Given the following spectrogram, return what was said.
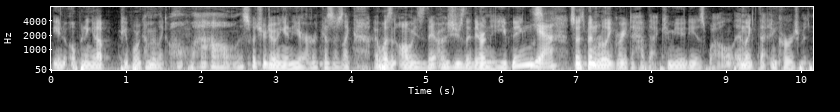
you know, opening it up, people were coming like, "Oh wow, this is what you're doing in here." Because it was like I wasn't always there. I was usually there in the evenings. Yeah. So it's been really great to have that community as well, and like that encouragement.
